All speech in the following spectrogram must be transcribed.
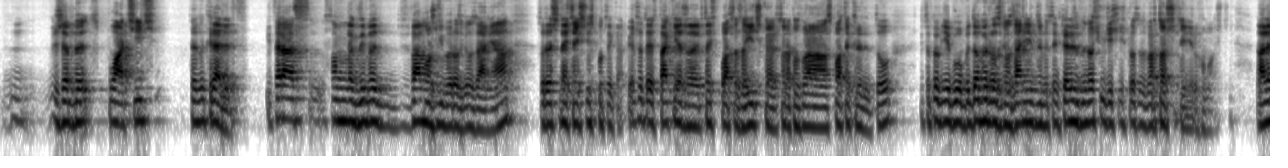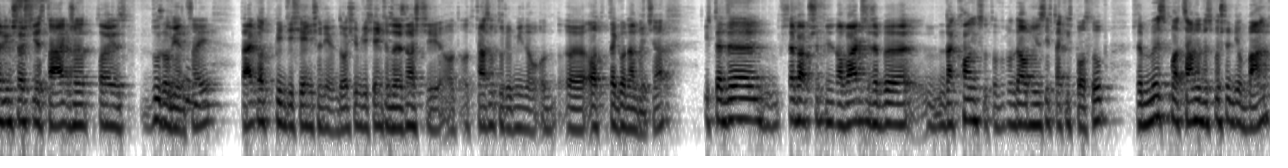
żeby spłacić ten kredyt. I teraz są jak gdyby dwa możliwe rozwiązania, które się najczęściej spotyka. Pierwsze to jest takie, że ktoś wpłaca zaliczkę, która pozwala na spłatę kredytu i to pewnie byłoby dobre rozwiązanie, gdyby ten kredyt wynosił 10% wartości tej nieruchomości. No ale w większości jest tak, że to jest dużo więcej, tak, od 50 nie wiem, do 80 w zależności od, od czasu, który minął od, e, od tego nabycia. I wtedy trzeba przypilnować, żeby na końcu to wyglądało mniej więcej w taki sposób, że my spłacamy bezpośrednio bank,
